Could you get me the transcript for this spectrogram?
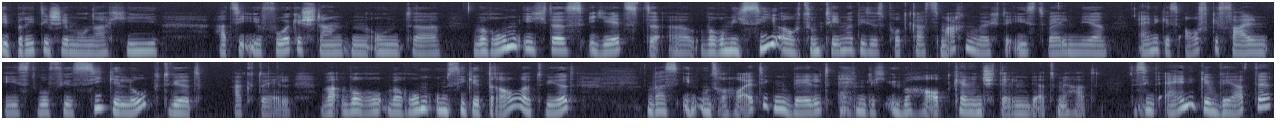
die britische Monarchie, hat sie ihr vorgestanden und äh, Warum ich das jetzt, äh, warum ich Sie auch zum Thema dieses Podcasts machen möchte, ist, weil mir einiges aufgefallen ist, wofür sie gelobt wird aktuell, warum um sie getrauert wird, was in unserer heutigen Welt eigentlich überhaupt keinen Stellenwert mehr hat. Das sind einige Werte,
